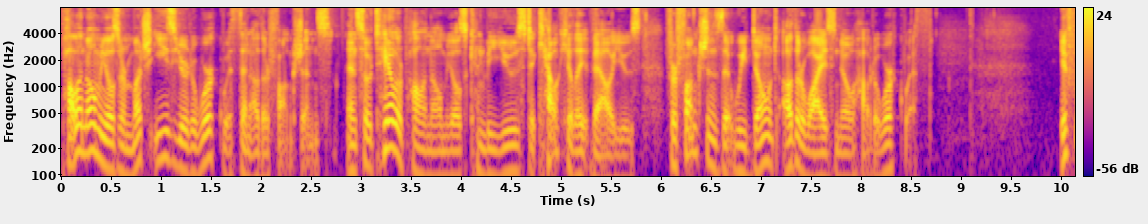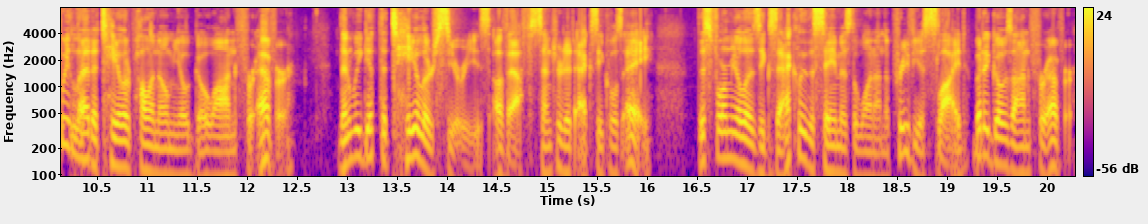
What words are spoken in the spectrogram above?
Polynomials are much easier to work with than other functions, and so Taylor polynomials can be used to calculate values for functions that we don't otherwise know how to work with. If we let a Taylor polynomial go on forever, then we get the Taylor series of f centered at x equals a. This formula is exactly the same as the one on the previous slide, but it goes on forever.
